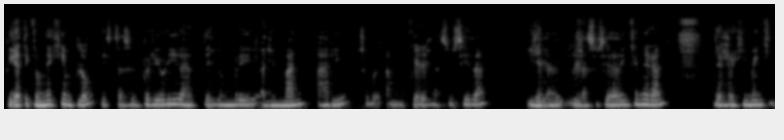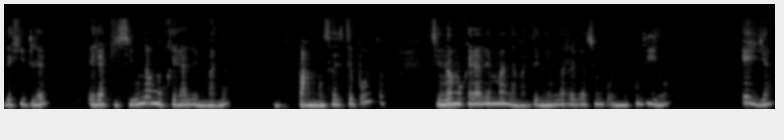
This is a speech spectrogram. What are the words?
fíjate que un ejemplo de esta superioridad del hombre alemán ario sobre la mujer en la sociedad y en la, la sociedad en general del régimen de Hitler era que si una mujer alemana, vamos a este punto, si una mujer alemana mantenía una relación con un judío, ella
